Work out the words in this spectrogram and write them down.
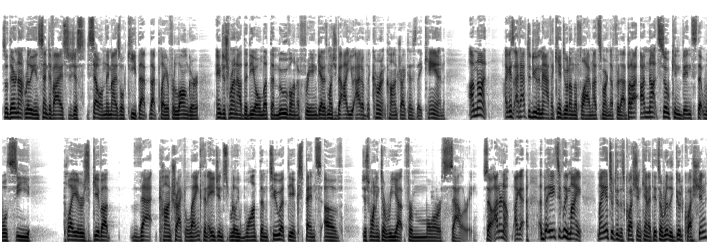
So they're not really incentivized to just sell them. They might as well keep that, that player for longer and just run out the deal and let them move on a free and get as much value out of the current contract as they can. I'm not, I guess I'd have to do the math. I can't do it on the fly. I'm not smart enough for that, but I, I'm not so convinced that we'll see players give up that contract length and agents really want them to at the expense of just wanting to re-up for more salary. So I don't know. I got basically my my answer to this question, Kenneth. It's a really good question.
